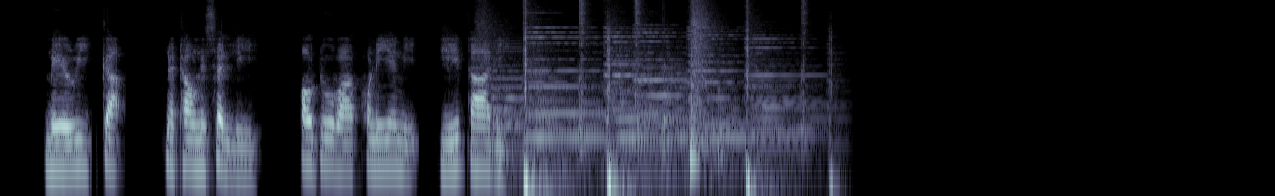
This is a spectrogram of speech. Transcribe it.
မေရီက2024အောက်တိုဘာ9ရက်နေ့ရေးသားသည်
